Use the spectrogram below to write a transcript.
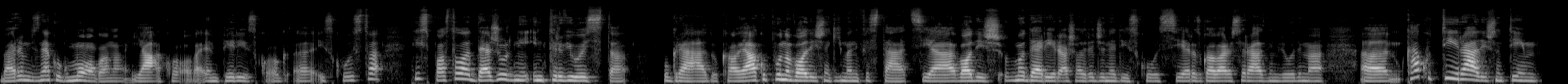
barem iz nekog mog, ono, jako ovaj, empirijskog e, iskustva, ti si postala dežurni intervjuista u gradu, kao jako puno vodiš nekih manifestacija, vodiš, moderiraš određene diskusije, razgovaraš sa raznim ljudima. Uh, kako ti radiš na tim,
